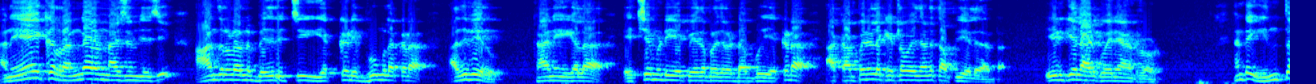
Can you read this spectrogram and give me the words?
అనేక రంగాలను నాశనం చేసి ఆంధ్రలను బెదిరించి ఎక్కడి భూములు అక్కడ అది వేరు. కానీ ఇలా హెచ్ఎండిఏ పేద ప్రజల డబ్బు ఎక్కడ? ఆ కంపెనీలకు ఎట్లా పోయిందంటే తప్పు చేయలేదంట. వీడికెళ్ళి ఆడిపోయినాయి అంటున్నాడు అంటే ఇంత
